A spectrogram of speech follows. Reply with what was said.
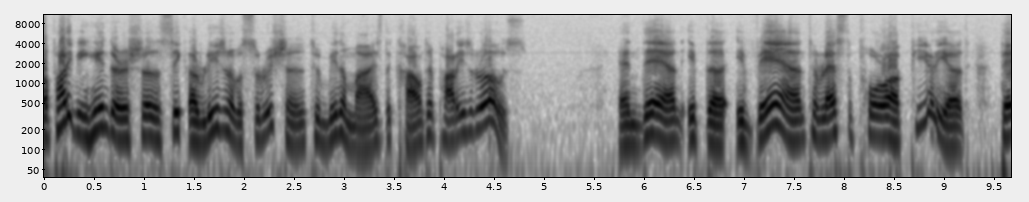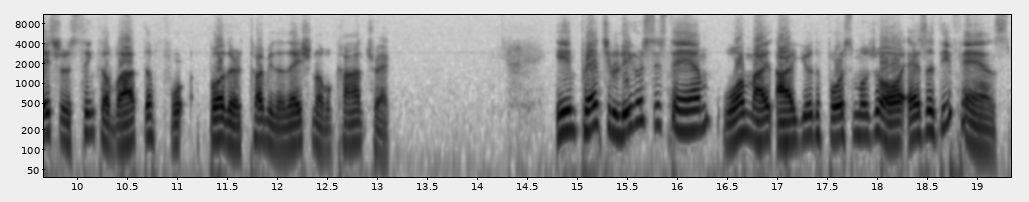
a party being hindered should seek a reasonable solution to minimize the counterparty's loss. And then, if the event lasts for a period, they should think about the further termination of a contract. In French legal system, one might argue the force majeure as a defense.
